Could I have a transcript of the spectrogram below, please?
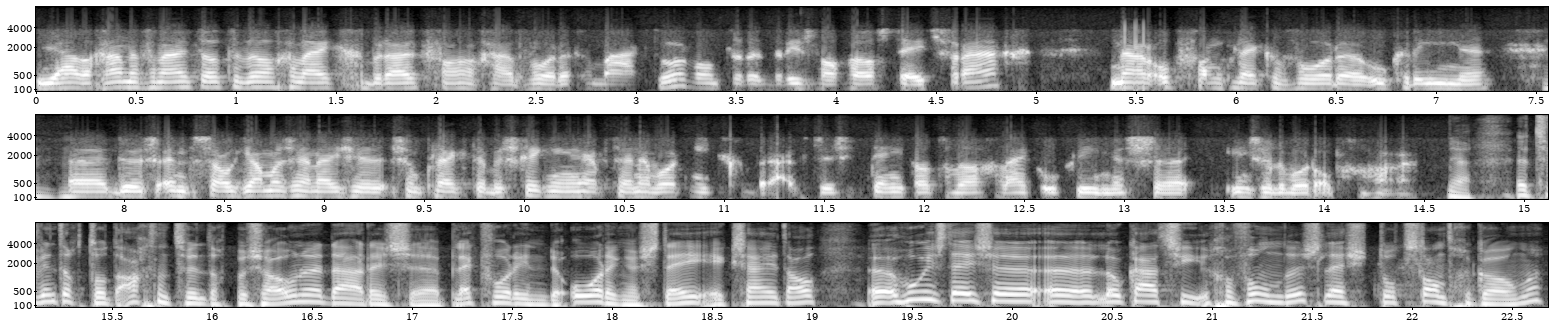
Ja, we gaan ervan uit dat er wel gelijk gebruik van gaat worden gemaakt hoor. Want er, er is nog wel steeds vraag naar opvangplekken voor uh, Oekraïne. Mm -hmm. uh, dus, en het zou jammer zijn als je zo'n plek ter beschikking hebt en er wordt niet gebruikt. Dus ik denk dat er wel gelijk Oekraïners uh, in zullen worden opgevangen. Ja, 20 tot 28 personen, daar is plek voor in de Oringerstee. Ik zei het al. hoe is deze locatie gevonden, slash tot stand gekomen?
